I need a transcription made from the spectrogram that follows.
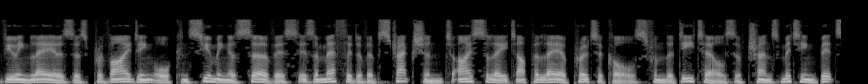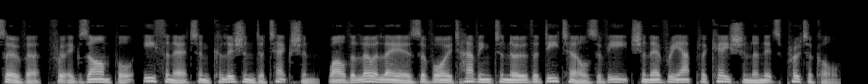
Viewing layers as providing or consuming a service is a method of abstraction to isolate upper layer protocols from the details of transmitting bits over, for example, Ethernet and collision detection, while the lower layers avoid having to know the details of each and every application and its protocol.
